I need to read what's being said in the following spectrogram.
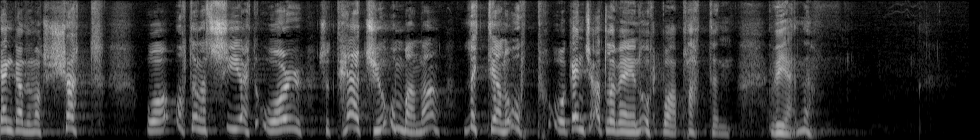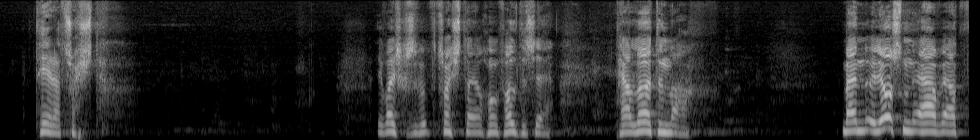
genga det nok kjøtt, Og utan at si et år, så tæt jo om henne, litt henne opp, og gikk alle veien opp på platten vi henne. Det er at trøste. Jeg vet ikke hva trøsta jeg, hun følte seg til løtene. Men i løsen er at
